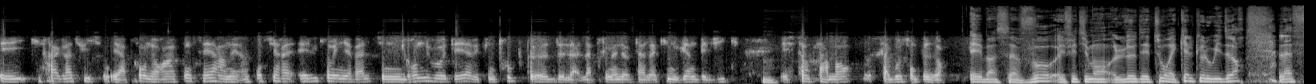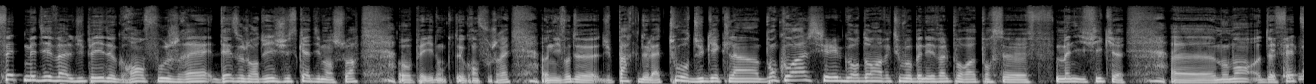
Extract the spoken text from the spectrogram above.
et qui sera gratuit. Et après, on aura un concert, un, un concert électromédiéval. C'est une grande nouveauté avec une troupe de la, la Prima Noctana qui nous vient de Belgique. Mmh. Et sincèrement, ça vaut son pesant. Eh ben, ça vaut effectivement le détour et quelques louis d'or. La fête médiévale du pays de Grand Fougeray dès aujourd'hui jusqu'à dimanche soir au pays donc de Grand Fougeray au niveau de, du parc de la Tour du Guéclin. Bon courage Cyril Gourdon avec tous vos bénévoles pour pour ce magnifique euh, moment de fête.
